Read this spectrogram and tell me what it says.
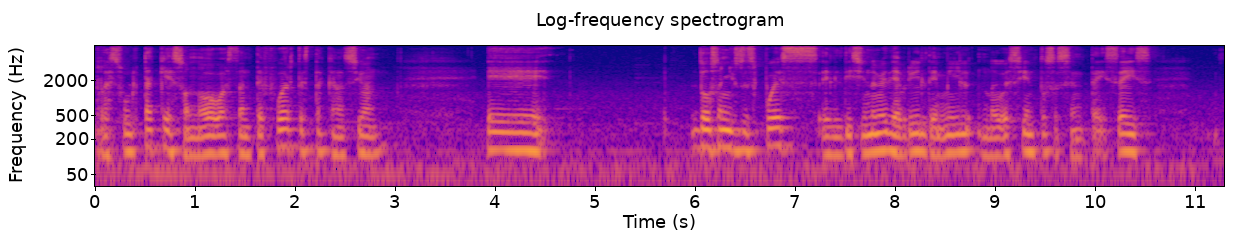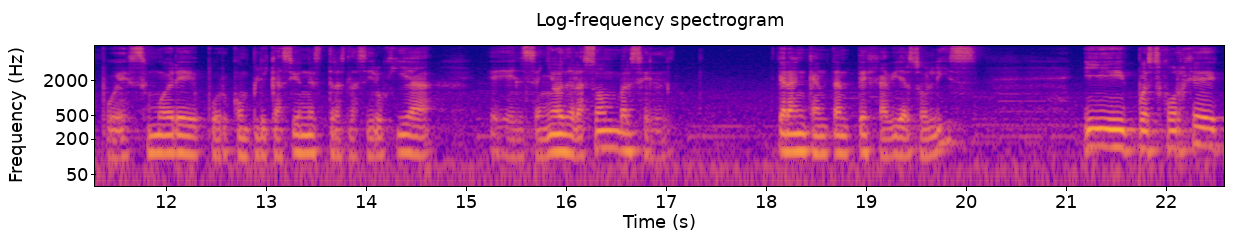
resulta que sonó bastante fuerte esta canción. Eh, Dos años después, el 19 de abril de 1966, pues muere por complicaciones tras la cirugía el Señor de las Sombras, el gran cantante Javier Solís. Y pues Jorge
